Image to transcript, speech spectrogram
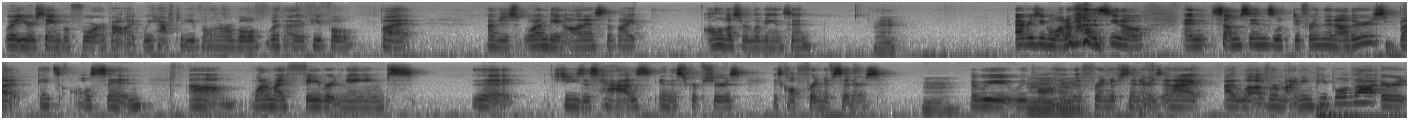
what you were saying before about like we have to be vulnerable with other people, but I'm just one being honest of like all of us are living in sin. Right. Every single one of us, you know, and some sins look different than others, but it's all sin. Um, one of my favorite names that Jesus has in the scriptures is called friend of sinners. Mm. We we call him Mhm. the friend of sinners, and I I love reminding people of that, or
